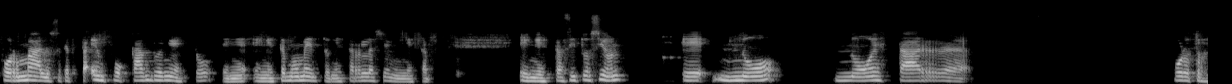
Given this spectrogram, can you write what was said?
formal, o sea, que te estás enfocando en esto, en, en, este momento, en esta relación, en esta, en esta situación, eh, no, no estar por otros,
